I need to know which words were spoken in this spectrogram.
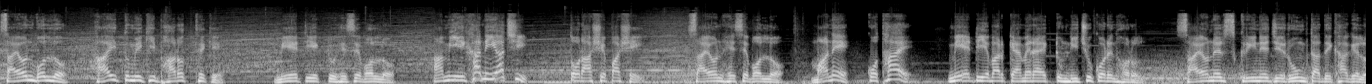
সায়ন বলল, হাই, তুমি কি ভারত থেকে? মেয়েটি একটু হেসে বলল, আমি এখানেই আছি, তোর আশেপাশেই। সায়ন হেসে বলল মানে কোথায়? মেয়েটি এবার ক্যামেরা একটু নিচু করে ধরল। সায়নের স্ক্রিনে যে রুমটা দেখা গেল,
